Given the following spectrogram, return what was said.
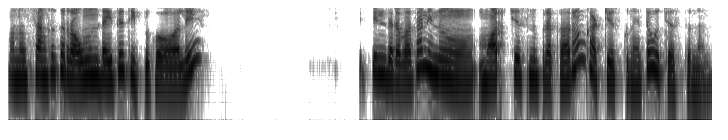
మనం సంఖకు రౌండ్ అయితే తిప్పుకోవాలి. తిప్పిన తర్వాత నేను మార్క్ చేసిన ప్రకారం కట్ చేసుకుని అయితే వచ్చేస్తున్నాను.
